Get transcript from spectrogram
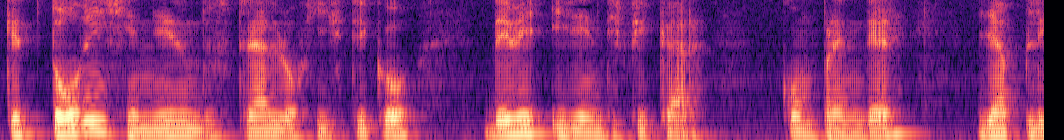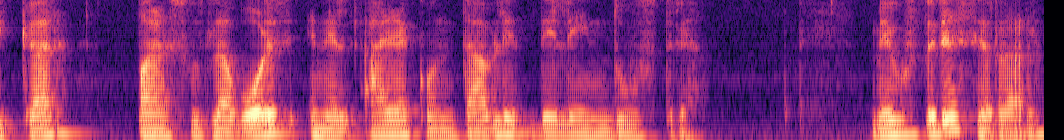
que todo ingeniero industrial logístico debe identificar, comprender y aplicar para sus labores en el área contable de la industria. Me gustaría cerrar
